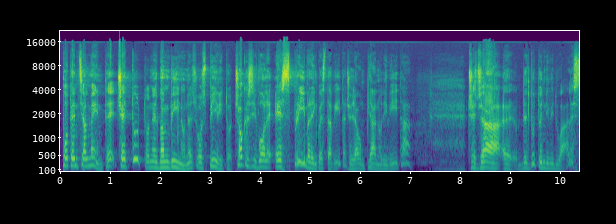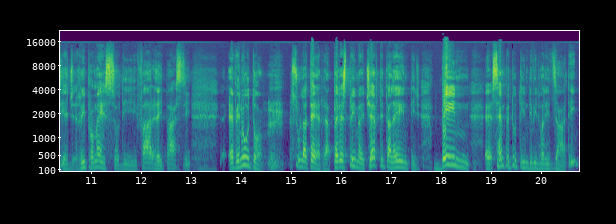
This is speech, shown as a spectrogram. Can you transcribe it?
potenzialmente c'è tutto nel bambino, nel suo spirito, ciò che si vuole esprimere in questa vita, c'è già un piano di vita c'è già eh, del tutto individuale, si è ripromesso di fare dei passi, è venuto sulla terra per esprimere certi talenti, ben, eh, sempre tutti individualizzati,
